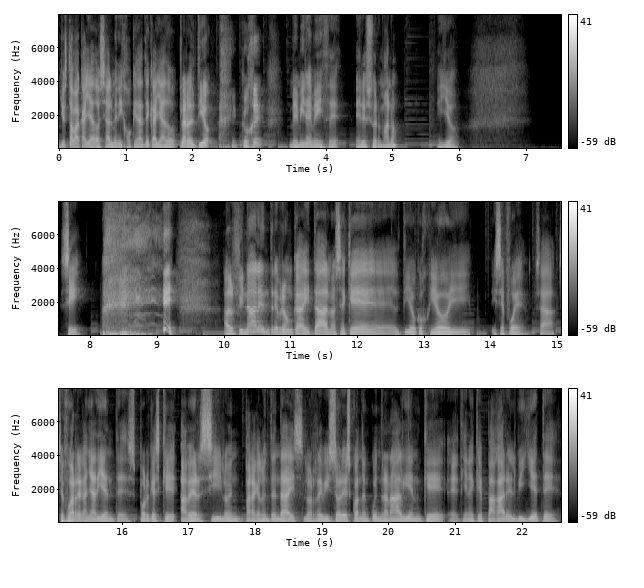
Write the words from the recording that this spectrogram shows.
yo estaba callado, o sea, él me dijo, quédate callado. Claro, el tío coge, me mira y me dice, ¿eres su hermano? Y yo, Sí. Al final, entre bronca y tal, no sé qué, el tío cogió y y se fue. O sea, se fue a regañadientes. Porque es que, a ver, si para que lo entendáis, los revisores cuando encuentran a alguien que eh, tiene que pagar el billete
